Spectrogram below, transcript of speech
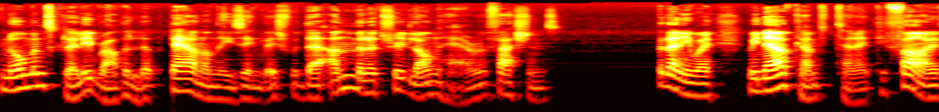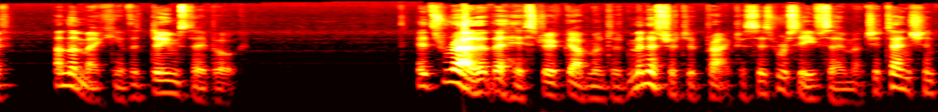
Normans clearly rather looked down on these English with their unmilitary long hair and fashions. But anyway, we now come to 1085 and the making of the Domesday Book. It's rare that the history of government administrative practices receives so much attention,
